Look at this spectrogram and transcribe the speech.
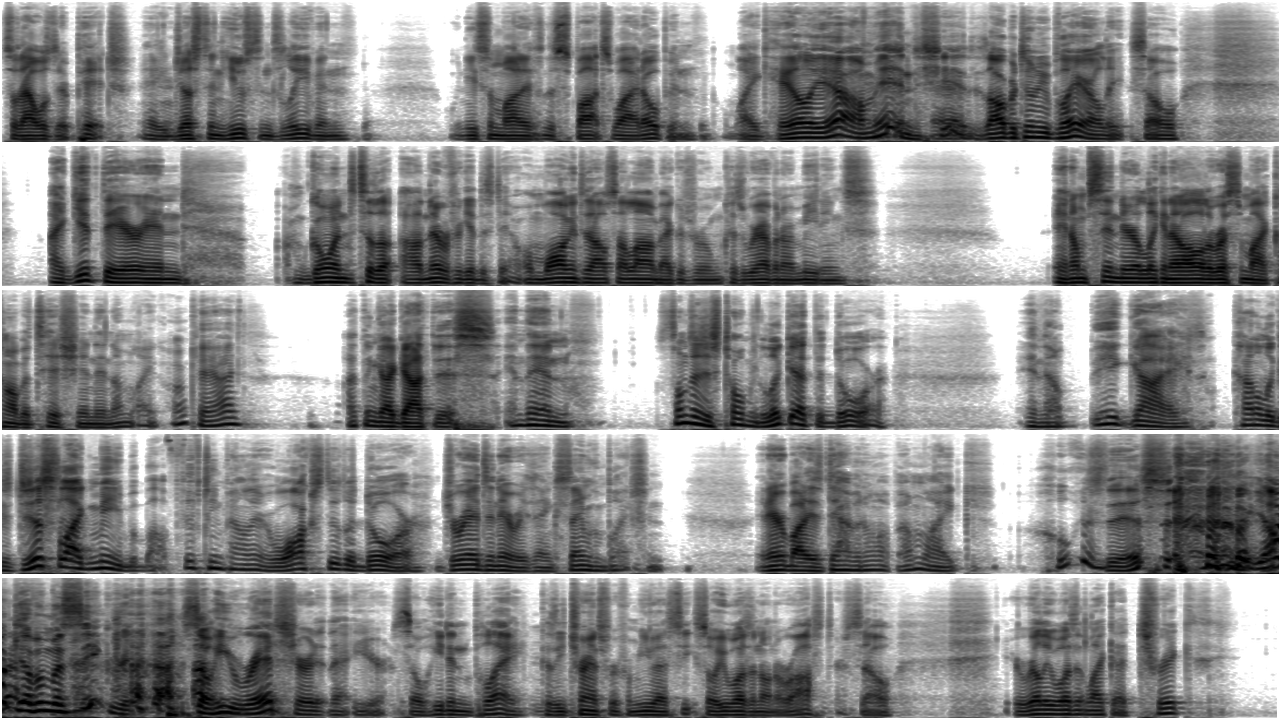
So that was their pitch. Hey, Justin Houston's leaving. we need somebody if the spot's wide open. I'm like, hell yeah, I'm in. Shit, it's opportunity to play early. So I get there and I'm going to the. I'll never forget this day. I'm walking to the outside linebackers room because we're having our meetings, and I'm sitting there looking at all the rest of my competition, and I'm like, okay, I, I think I got this. And then something just told me, look at the door, and a big guy kind of looks just like me, but about 15 pounds later, walks through the door, dreads and everything, same complexion, and everybody's dabbing him up. I'm like, who is this? Y'all kept him a secret. So he redshirted that year. So he didn't play because he transferred from USC. So he wasn't on the roster. So it really wasn't like a trick,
